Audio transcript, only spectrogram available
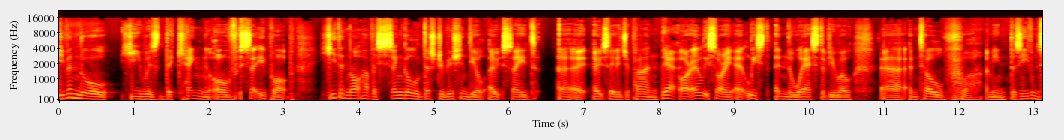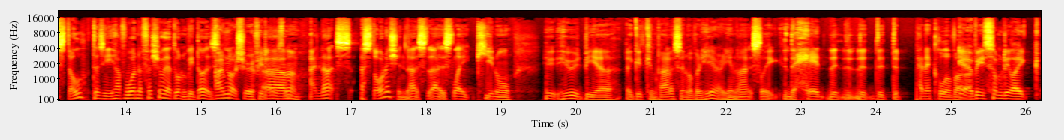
even though he was the king of city pop, he did not have a single distribution deal outside. Uh, outside of Japan, Yeah. or at least sorry, at least in the West, if you will, uh, until I mean, does he even still? Does he have one officially? I don't know if he does. I'm not sure if he does, Um, no. and that's astonishing. That's that's like you know, who who would be a, a good comparison over here? You know, it's like the head, the the the, the pinnacle of a Yeah, it'd be somebody like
